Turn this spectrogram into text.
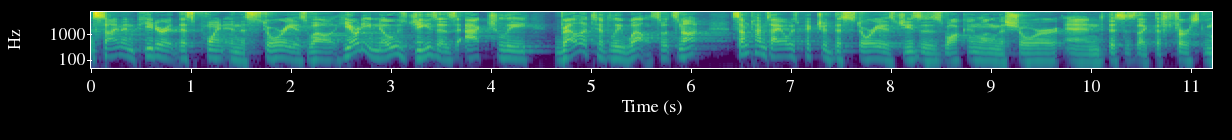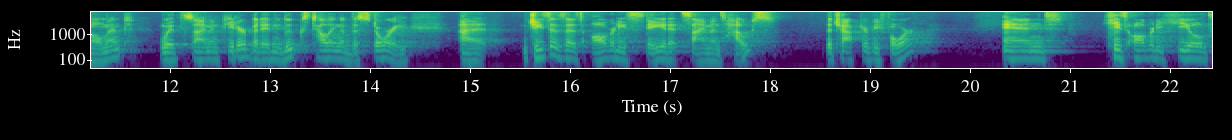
Simon Peter, at this point in the story as well, he already knows Jesus actually relatively well. So it's not, sometimes I always pictured this story as Jesus walking along the shore, and this is like the first moment with Simon Peter. But in Luke's telling of the story, uh, Jesus has already stayed at Simon's house the chapter before, and he's already healed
